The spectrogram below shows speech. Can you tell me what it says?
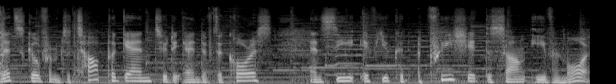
Let's go from the top again to the end of the chorus and see if you could appreciate the song even more.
